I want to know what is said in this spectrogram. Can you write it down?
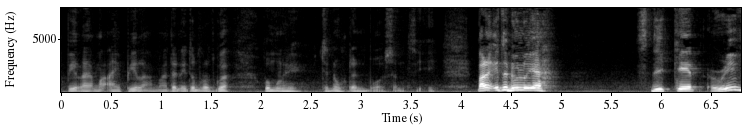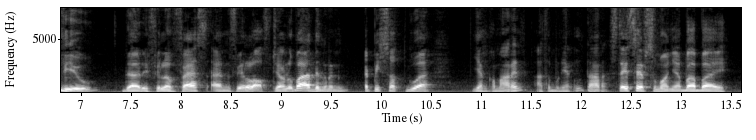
IP lama IP lama. Dan itu menurut gue gue mulai jenuh dan bosen sih. Paling itu dulu ya. Sedikit review dari film Fast and Feel Love jangan lupa dengerin episode gue yang kemarin ataupun yang entar stay safe semuanya. Bye bye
